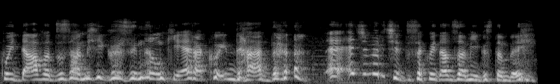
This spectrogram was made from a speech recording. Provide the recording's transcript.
cuidava dos amigos e não que era cuidada. É, é divertido você cuidar dos amigos também.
